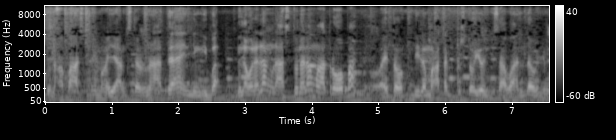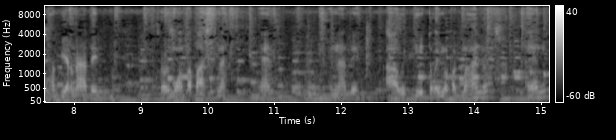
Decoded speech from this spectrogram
So, nakapasok na yung mga youngster natin. Yung iba, dalawa na lang, last two na lang mga tropa. So, ito, hindi lang makatagpos to. Yun, isa, one down, yung Javier natin. So, mukhang papasok na. Ayan. Ayan natin. Awit dito kay mapagmahal, oh. Ayan, oh.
